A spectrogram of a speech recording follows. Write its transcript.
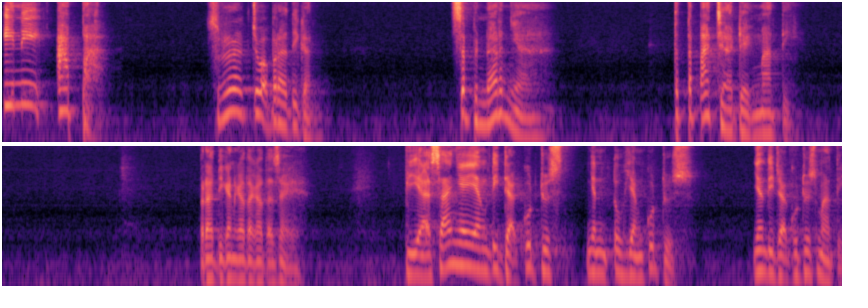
Ini apa? Saudara coba perhatikan. Sebenarnya tetap aja ada yang mati. Perhatikan kata-kata saya. Biasanya yang tidak kudus nyentuh yang kudus. Yang tidak kudus mati.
